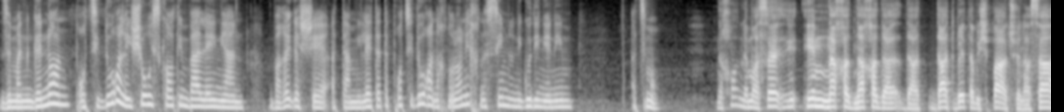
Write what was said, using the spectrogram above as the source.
זה מנגנון, פרוצדורה לאישור עסקאות עם בעלי עניין. ברגע שאתה מילאת את הפרוצדורה, אנחנו לא נכנסים לניגוד עניינים עצמו. נכון, למעשה, אם נחה נחה דעת, דעת בית המשפט שנעשה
